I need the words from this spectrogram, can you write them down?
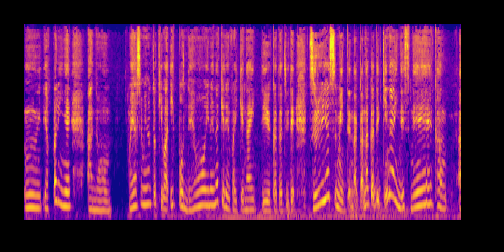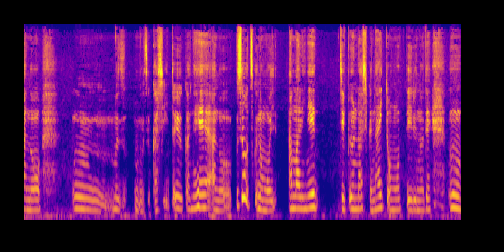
うん、やっぱりね、あの、お休みの時は一本電話を入れなければいけないっていう形で、ずる休みってなかなかできないんですね。かんあの、うん、むず、難しいというかね、あの、嘘をつくのもあまりね、自分らしくないと思っているので、うん、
